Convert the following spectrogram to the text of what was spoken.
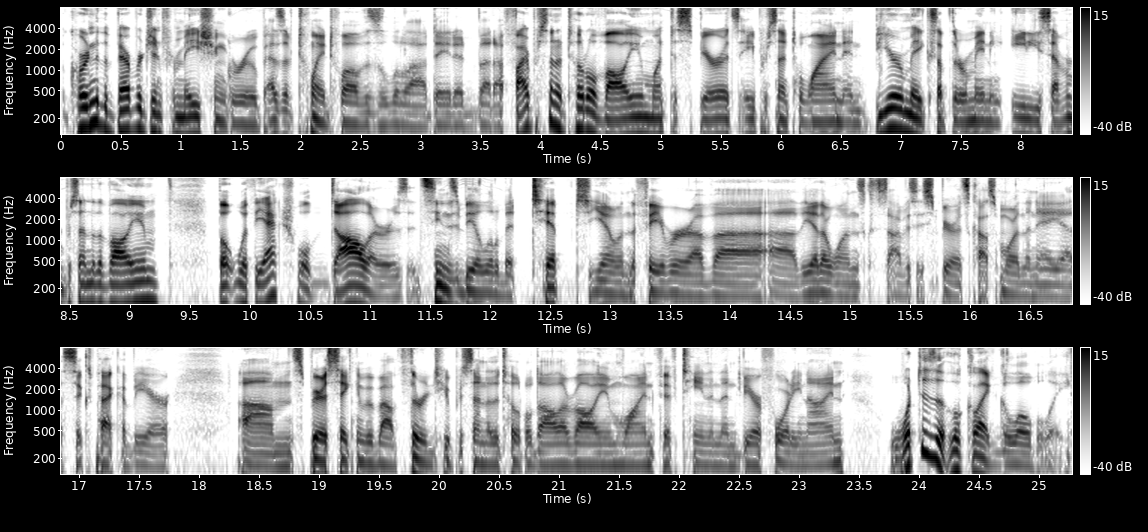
according to the Beverage Information Group, as of 2012, this is a little outdated, but uh, 5% of total volume went to spirits, 8% to wine, and beer makes up the remaining 87% of the volume. But with the actual dollars, it seems to be a little bit tipped, you know, in the favor of uh, uh, the other ones, because obviously spirits cost more than a uh, six pack of beer. Um, spirits taking up about 32% of the total dollar volume, wine 15, and then beer 49. What does it look like globally?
